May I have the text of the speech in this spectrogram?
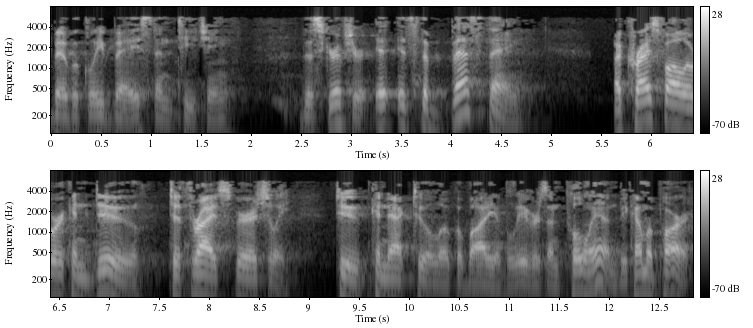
biblically based and teaching the Scripture. It, it's the best thing a Christ follower can do to thrive spiritually, to connect to a local body of believers and pull in, become a part,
